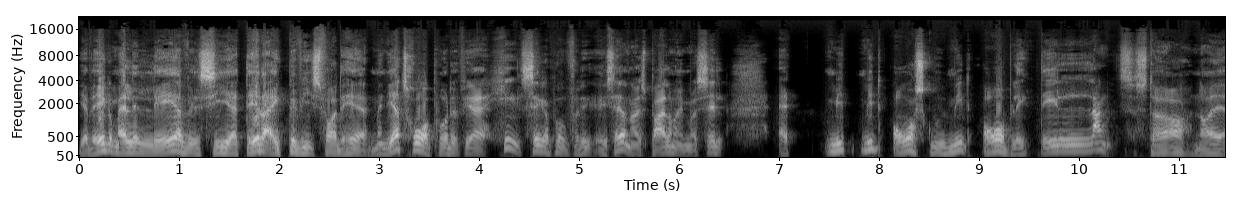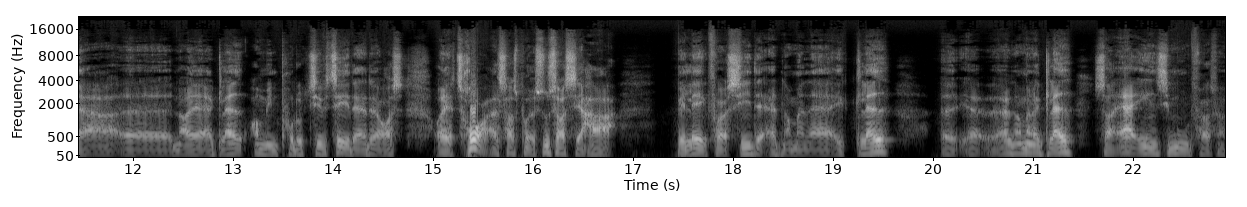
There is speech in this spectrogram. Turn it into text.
Jeg ved ikke, om alle læger vil sige, at det er der ikke bevis for det her, men jeg tror på det, for jeg er helt sikker på, for det, især når jeg spejler mig i mig selv, mit, mit overskud, mit overblik, det er langt større, når jeg, øh, når jeg er glad, og min produktivitet er det også. Og jeg tror altså også på, jeg synes også, jeg har belæg for at sige det, at når man er et glad, øh, når man er glad, så er ens immunforsvar.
